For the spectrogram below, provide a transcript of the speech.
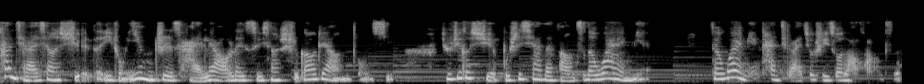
看起来像雪的一种硬质材料，类似于像石膏这样的东西。就这个雪不是下在房子的外面，在外面看起来就是一座老房子，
